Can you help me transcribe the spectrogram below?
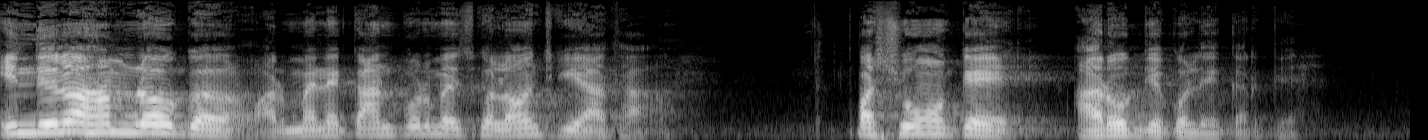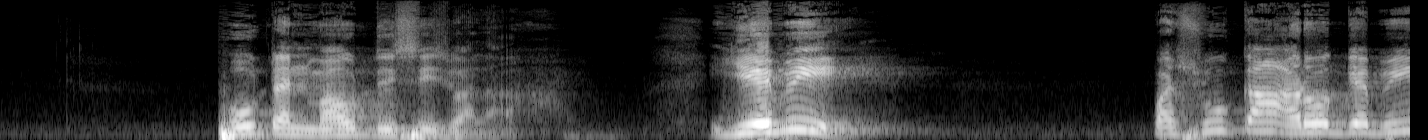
इन दिनों हम लोग, और मैंने कानपुर में इसको लॉन्च किया था पशुओं के आरोग्य को लेकर के। फूट एंड माउथ डिसीज वाला। ये भी पशु का आरोग्य भी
